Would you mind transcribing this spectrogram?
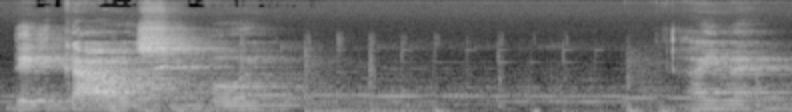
del caos in voi ahimè,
